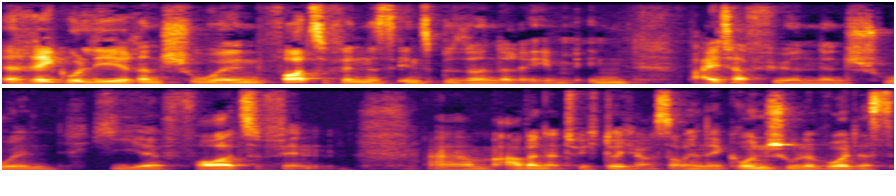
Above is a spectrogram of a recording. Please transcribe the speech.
regulären Schulen vorzufinden ist, insbesondere eben in weiterführenden Schulen hier vorzufinden ähm, aber natürlich durchaus auch in der Grundschule, wo, das,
